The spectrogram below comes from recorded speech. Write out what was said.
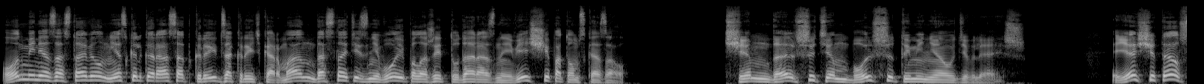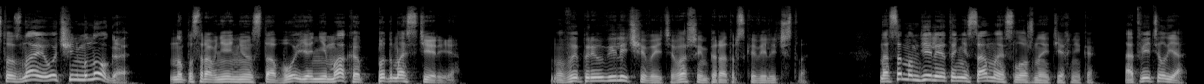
Он меня заставил несколько раз открыть-закрыть карман, достать из него и положить туда разные вещи, потом сказал. «Чем дальше, тем больше ты меня удивляешь». Я считал, что знаю очень много, но по сравнению с тобой я не маг, подмастерье. Вы преувеличиваете, ваше императорское величество. На самом деле это не самая сложная техника, ответил я.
